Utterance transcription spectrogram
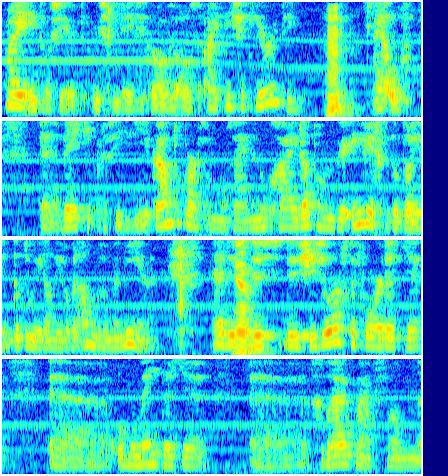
Maar je introduceert misschien risico's als IT security. Hm. of uh, weet je precies wie je counterparts allemaal zijn. En hoe ga je dat dan weer inrichten? Dat, dan, dat doe je dan weer op een andere manier. dus, dus, dus je zorgt ervoor dat je uh, op het moment dat je uh, gebruik maakt van,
